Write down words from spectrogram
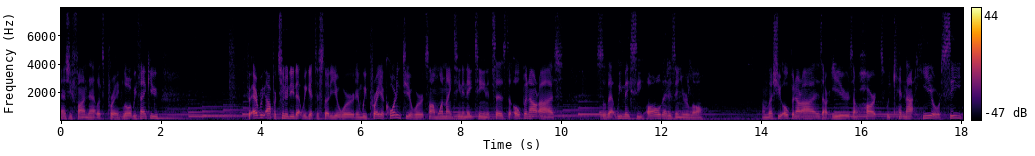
As you find that, let's pray. Lord, we thank you for every opportunity that we get to study your word. And we pray according to your word, Psalm 119 and 18. It says to open our eyes so that we may see all that is in your law. Unless you open our eyes, our ears, our hearts, we cannot hear or see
